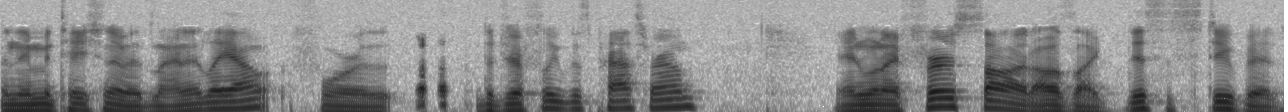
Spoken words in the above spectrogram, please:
an imitation of Atlanta layout for the Drift League this past round. And when I first saw it, I was like, "This is stupid."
